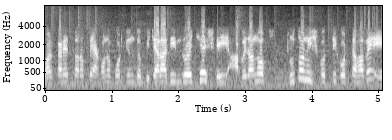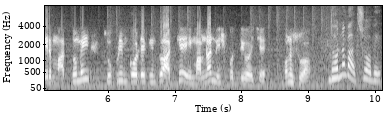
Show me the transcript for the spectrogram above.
সরকারের তরফে এখনও পর্যন্ত বিচারাধীন রয়েছে, সেই আবেদনও দ্রুত নিষ্পত্তি করতে হবে। এর মাধ্যমেই সুপ্রিম কোর্টে কিন্তু আজকে এই মামলার নিষ্পত্তি হয়েছে। অনুসুয়া। ধন্যবাদ সৌভিক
